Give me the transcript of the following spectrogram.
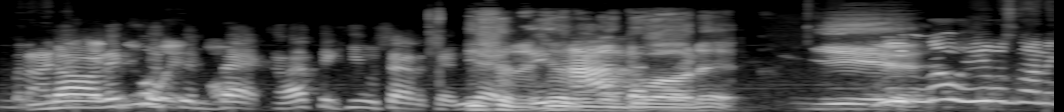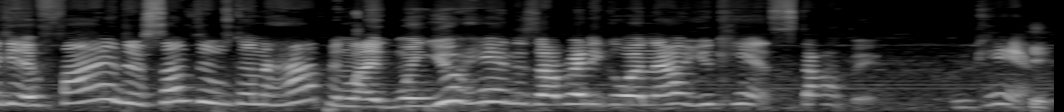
But I no, they pushed him back. I think he was trying to connect. He should have do all that. Yeah. He knew he was gonna get fined or something was gonna happen. Like when your hand is already going out, you can't stop it. You can't.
